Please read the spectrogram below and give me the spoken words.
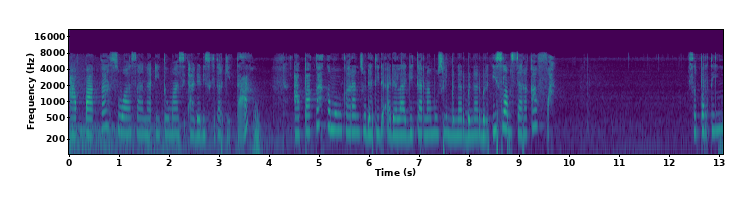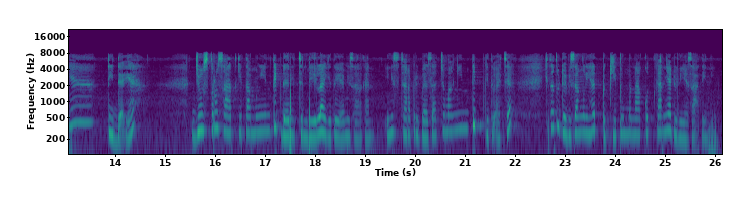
Apakah suasana itu masih ada di sekitar kita? Apakah kemungkaran sudah tidak ada lagi karena Muslim benar-benar berislam secara kafah? Sepertinya tidak, ya. Justru saat kita mengintip dari jendela, gitu ya, misalkan, ini secara peribahasa cuma ngintip gitu aja, kita tuh udah bisa ngelihat begitu menakutkannya dunia saat ini.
